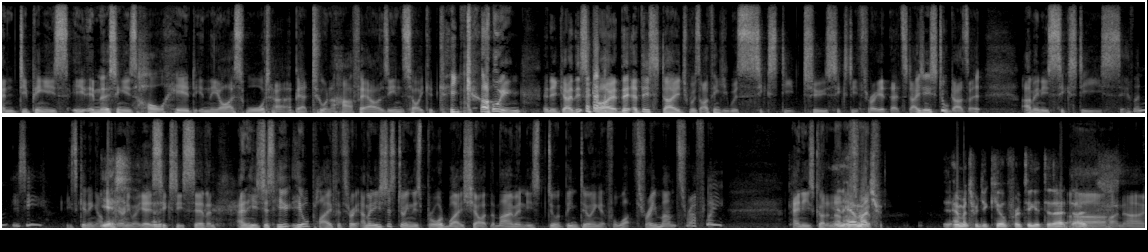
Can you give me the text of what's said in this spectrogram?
and dipping his, immersing his whole head in the ice water about two and a half hours in so he could keep going. And he'd go, this guy at, th- at this stage was, I think he was 62, 63 at that stage, and he still does it. I mean, he's 67, is he? He's getting up Yes. there anyway. Yeah, 67. And he's just, he, he'll play for three. I mean, he's just doing this Broadway show at the moment. He's do, been doing it for what, three months roughly? And he's got another. And how much? How much would you kill for a ticket to that, Dave? Oh, I know.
